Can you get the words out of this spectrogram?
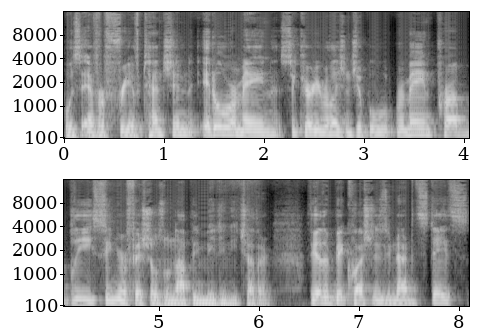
was ever free of tension. It'll remain, security relationship will remain. Probably senior officials will not be meeting each other. The other big question is the United States.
